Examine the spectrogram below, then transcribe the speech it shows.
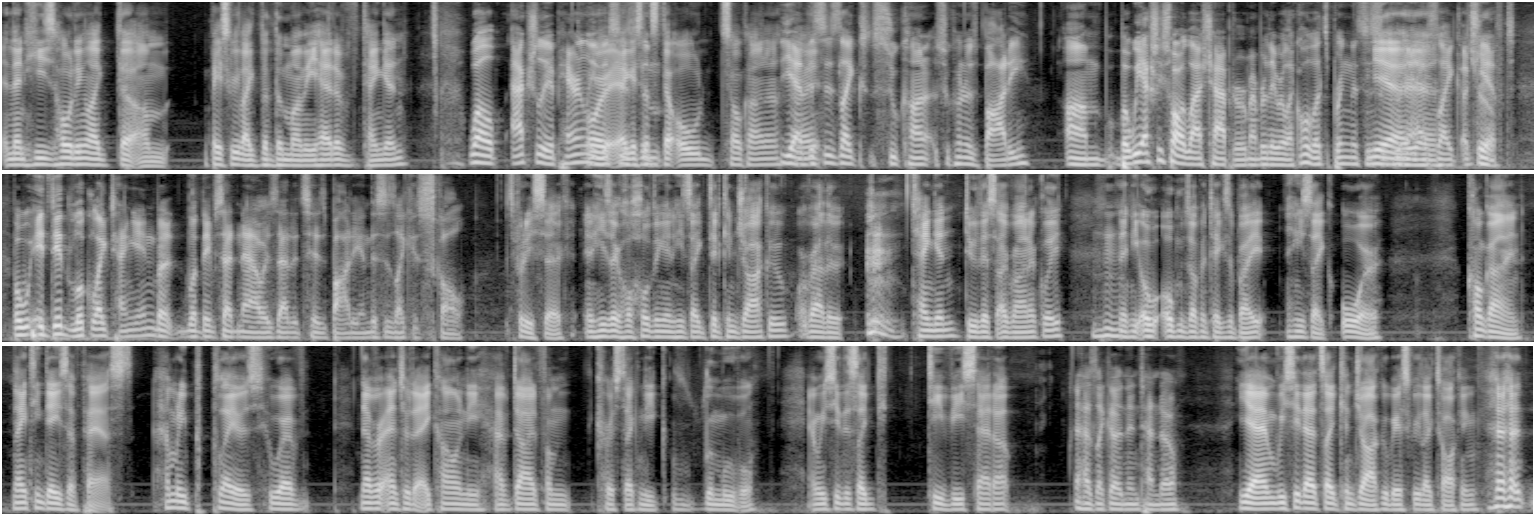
And then he's holding like the um basically like the, the mummy head of Tengen. well, actually, apparently, Or this I is guess the, it's the old Sukuna. yeah, right? this is like Sukuna, Sukuna's body. Um, but we actually saw it last chapter. Remember, they were like, "Oh, let's bring this to Yeah, yeah. as like a True. gift." But it did look like Tengen. But what they've said now is that it's his body, and this is like his skull. It's pretty sick. And he's like holding it. He's like, did Kenjaku, or rather Tengen, do this ironically? And then he o- opens up and takes a bite. And he's like, or Kongain, 19 days have passed. How many p- players who have never entered a colony have died from curse technique removal? And we see this like t- TV setup. It has like a Nintendo. Yeah, and we see that it's like Kenjaku basically like talking to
